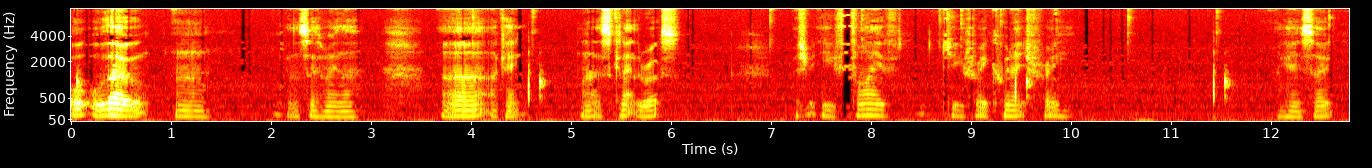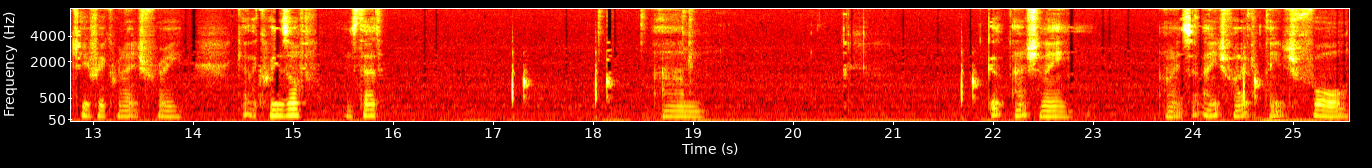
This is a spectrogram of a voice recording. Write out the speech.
Although uh, something there. Uh, okay. Let's connect the rooks. Bishop e5 g3 queen h3 okay so g3 queen h3 get the queens off instead. Um, actually, alright, so h5, h4.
